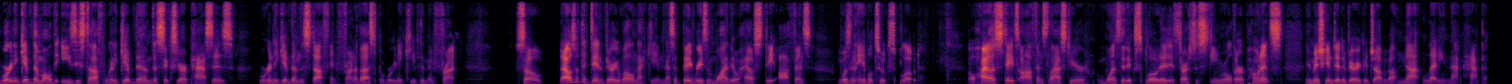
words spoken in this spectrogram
We're gonna give them all the easy stuff. We're gonna give them the six yard passes. We're gonna give them the stuff in front of us, but we're gonna keep them in front. So that was what they did very well in that game. And that's a big reason why the Ohio State offense wasn't able to explode. Ohio State's offense last year, once it exploded, it starts to steamroll their opponents. And Michigan did a very good job about not letting that happen.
